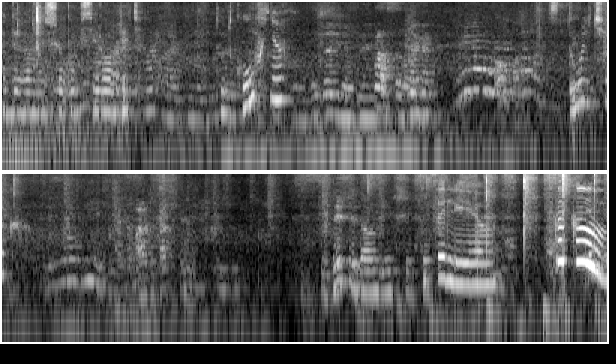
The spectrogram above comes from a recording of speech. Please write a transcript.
подивимось, що там всі роблять. Тут кухня. Стульчик. Це Лео. Ку-ку!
